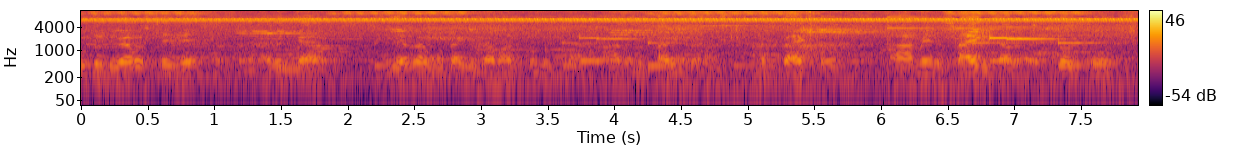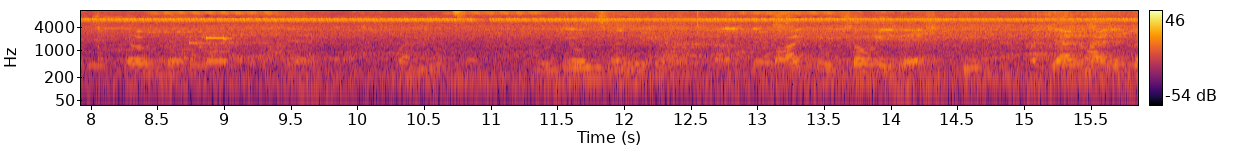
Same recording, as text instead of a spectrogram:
ಊಟದ ವ್ಯವಸ್ಥೆ ಇದೆ. ಅದಕ್ಕೆ ಎಲ್ಲ ಊಟ ಗೀಟ ಮಾಡಿಕೊಂಡು ಆಮೇಲೆ ಕಾರ್ಯಕ್ರಮ ಮುಕ್ತಾಯ ಆಗ್ತದೆ ಆಮೇಲೆ ಸಾಯಂಕಾಲ ಸ್ವಲ್ಪ ಕೆಲವೊಂದು ಪಾಲ್ಕಿ ಉತ್ಸವನೂ ಇದೆ. ಮಧ್ಯಾಹ್ನ ಮಾಡಿಂದ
